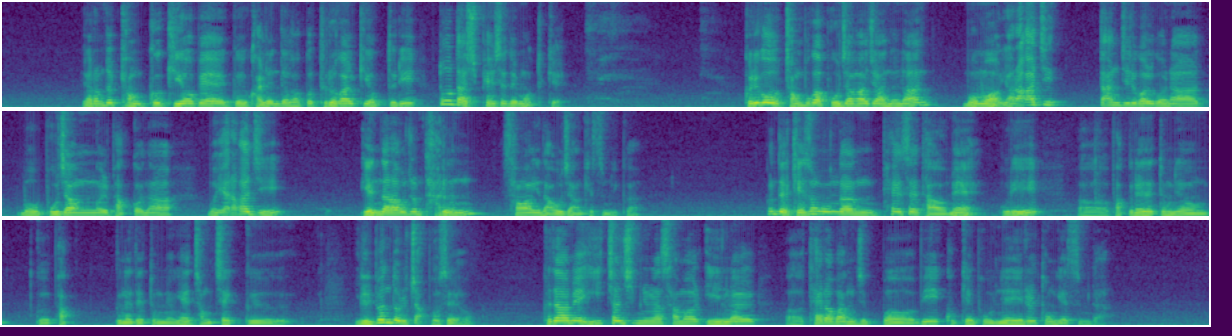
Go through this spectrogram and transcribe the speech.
여러분들 경, 그 기업에 그 관련돼 갖고 들어갈 기업들이 또 다시 폐쇄되면 어떡해? 그리고 정부가 보장하지 않는 한, 뭐, 뭐, 여러 가지 딴지를 걸거나, 뭐, 보장을 받거나, 뭐, 여러 가지, 옛날하고 좀 다른 상황이 나오지 않겠습니까? 근데 개성공단 폐쇄 다음에 우리 어, 박근혜 대통령 그 박근혜 대통령의 정책 그 일변도를 쫙 보세요. 그 다음에 2016년 3월 2일 날 어, 테러 방지법이 국회 본회의를 통과했습니다.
